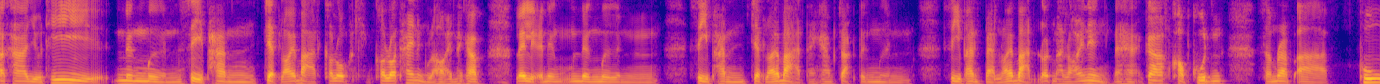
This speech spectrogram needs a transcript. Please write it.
ราคาอยู่ที่ 14,700 บาทเขาลดเขาลดให้ 100 นะครับ เลยเหลือ1 14,700 บาทนะครับ จาก 14,800 บาท ลดมาร้อยหนึ่งนะฮะ ก็ขอบคุณสำหรับผู้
